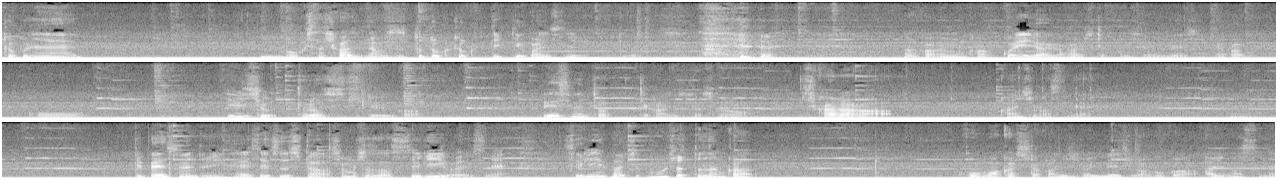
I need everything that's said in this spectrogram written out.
特で、うん、僕確からなんかずっと独特って言ってる感じする。け どなんか、うん、かっこいいライブハウスって感じだよベース。なんかこうイメージを正しというかベースメントって感じとその力が感じますね、うん、でベースメントに併設した下北沢3はですね。3はもうちょっとなんかほんわかした感じのイメージが僕はありますね。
